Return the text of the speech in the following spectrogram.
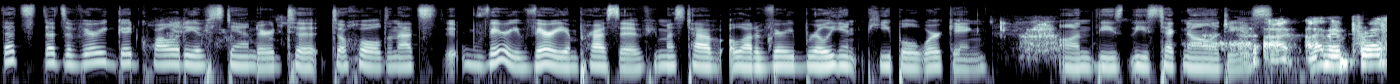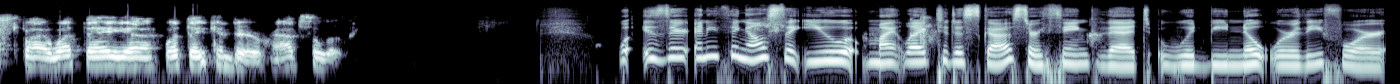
that's that's a very good quality of standard to to hold, and that's very very impressive. You must have a lot of very brilliant people working on these these technologies. I, am I'm impressed by what they uh, what they can do. Absolutely. Well, is there anything else that you might like to discuss or think that would be noteworthy for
